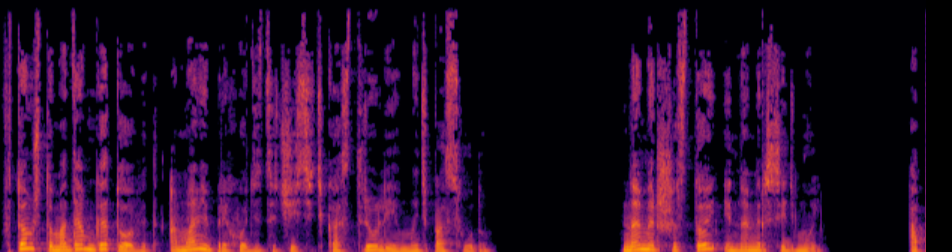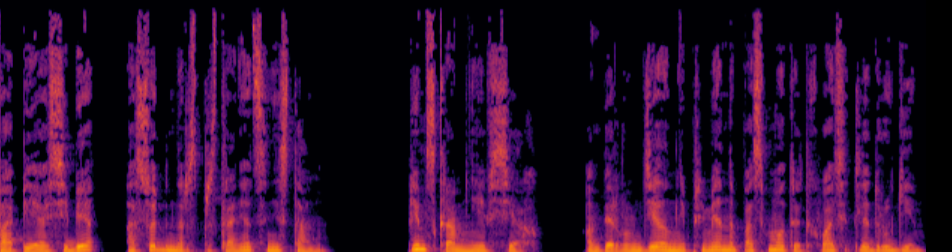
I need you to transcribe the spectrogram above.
В том, что мадам готовит, а маме приходится чистить кастрюли и мыть посуду. Номер шестой и номер седьмой. О папе и о себе особенно распространяться не стану. Пим скромнее всех. Он первым делом непременно посмотрит, хватит ли другим.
